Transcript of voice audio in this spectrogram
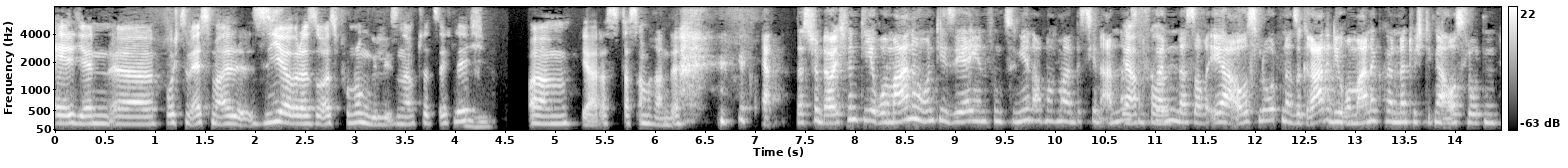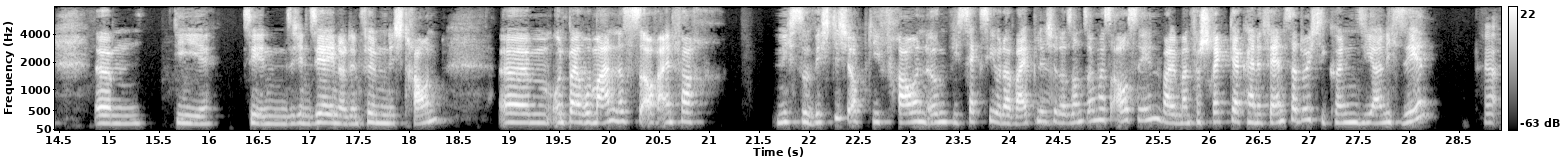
Alien, äh, wo ich zum ersten Mal Sia oder so als Pronomen gelesen habe tatsächlich. Mhm. Ähm, ja, das, das am Rande. Ja, das stimmt. Aber ich finde, die Romane und die Serien funktionieren auch nochmal ein bisschen anders ja, und können das auch eher ausloten. Also gerade die Romane können natürlich Dinge ausloten, ähm, die sie in, sich in Serien und in Filmen nicht trauen. Ähm, und bei Romanen ist es auch einfach nicht so wichtig, ob die Frauen irgendwie sexy oder weiblich ja. oder sonst irgendwas aussehen, weil man verschreckt ja keine Fans dadurch, sie können sie ja nicht sehen. Ja.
